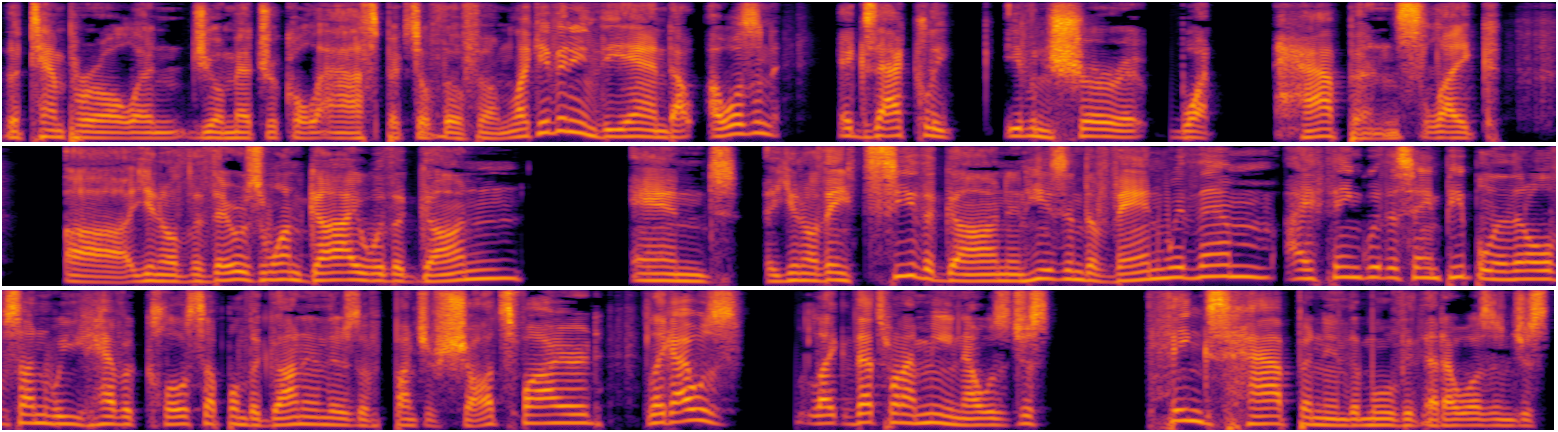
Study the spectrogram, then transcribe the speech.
the temporal and geometrical aspects of the film. Like even in the end i, I wasn't exactly even sure what happens. Like uh, you know, that there was one guy with a gun and you know they see the gun and he's in the van with them i think with the same people and then all of a sudden we have a close up on the gun and there's a bunch of shots fired. Like i was like that's what i mean. I was just things happen in the movie that i wasn't just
